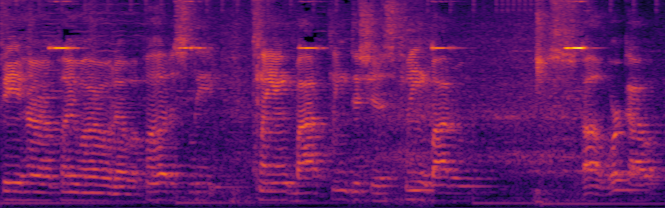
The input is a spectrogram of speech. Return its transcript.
feed her, play with her, whatever, put her to sleep, clean bottle, clean dishes, clean bottle, uh, workout.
